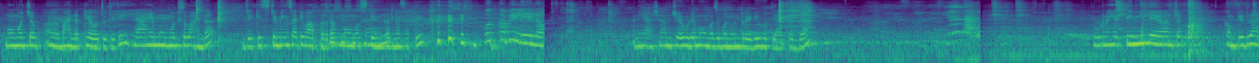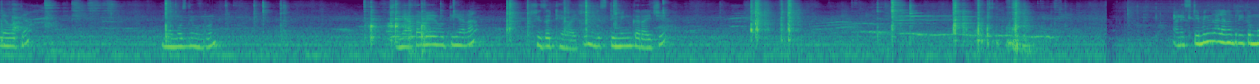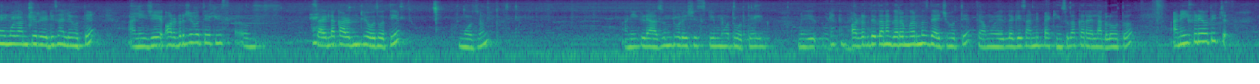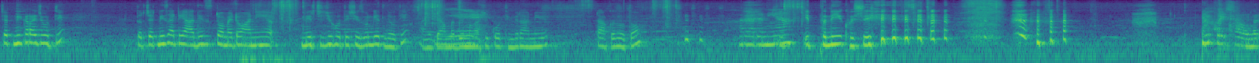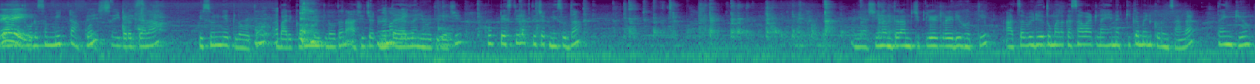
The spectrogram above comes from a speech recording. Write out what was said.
मोमोच्या भांड्यात ठेवत होती ती. हे आहे मोमोचं भांडं जे की स्टीमिंगसाठी वापरतात मोमो स्टीम करण्यासाठी. आणि असे आमचे एवढे मोमोज बनवून रेडी होते सध्या. पूर्ण हे तिन्ही लेअर आमच्या कंप्लीट झाल्या होत्या. मोमोजने भरून. आणि आता वेळ होती ह्याला शिजत ठेवायची म्हणजे स्टीमिंग करायची. आणि स्टीमिंग झाल्यानंतर इथं मोमोज आमचे रेडी झाले होते. आणि जे ऑर्डर जे होते ती साईडला काढून ठेवत होती मोजून. आणि इकडे अजून थोडीशी स्टीम होत होते. म्हणजे ऑर्डर देताना गरम गरमच द्यायचे होते. त्यामुळे लगेच आम्ही पॅकिंगसुद्धा करायला लागलो होतं. आणि इकडे होती च चटणी करायची होती. तर चटणीसाठी आधीच टोमॅटो आणि मिरची जी होती शिजवून घेतली होती. आणि त्यामध्ये मग अशी कोथिंबीर आम्ही टाकत होतो. हरा धनिया इतनी खुशी. हो थोडंसं मीठ टाकून परत त्याला पिसून घेतलं होतं बारीक करून घेतलं होतं आणि अशी चटणी तयार झाली होती त्याची. खूप टेस्टी लागते चटणीसुद्धा. आणि अशी नंतर आमची प्लेट रेडी होती. आजचा व्हिडिओ तुम्हाला कसा वाटला हे नक्की कमेंट करून सांगा. थँक्यू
